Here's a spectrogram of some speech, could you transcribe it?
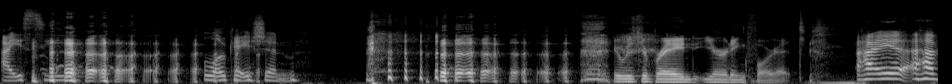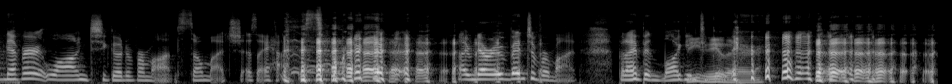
icy location. it was your brain yearning for it. I have never longed to go to Vermont so much as I have this summer. I've never even been to Vermont, but I've been longing Me to go there.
